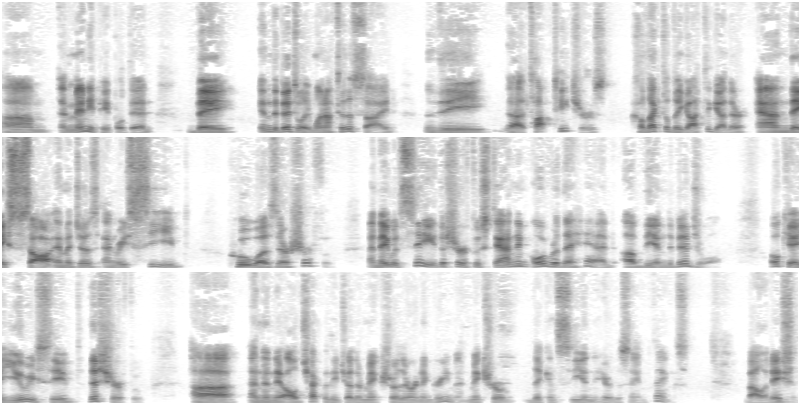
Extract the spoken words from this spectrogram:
um, and many people did they individually went off to the side. The uh, top teachers collectively got together and they saw images and received who was their Shifu and they would see the Shifu standing over the head of the individual. Okay you received this Shifu uh, and then they all check with each other make sure they're in agreement make sure they can see and hear the same things. Validation.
